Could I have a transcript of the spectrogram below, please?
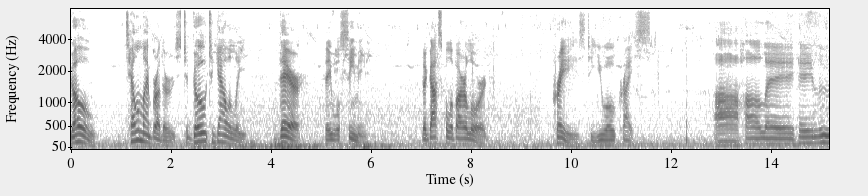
Go, tell my brothers to go to Galilee. There they will see me. The Gospel of our Lord. Praise to you, O Christ. Ah, hallelujah.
